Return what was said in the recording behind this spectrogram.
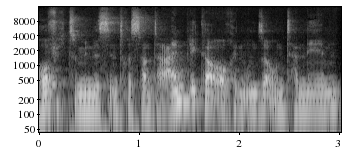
hoffe ich zumindest, interessante Einblicke auch in unser Unternehmen.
